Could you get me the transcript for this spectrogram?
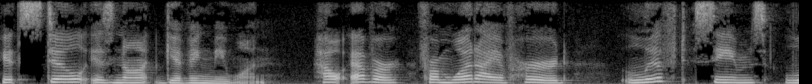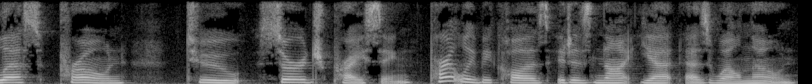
it still is not giving me one. However, from what I have heard, Lyft seems less prone to surge pricing, partly because it is not yet as well known.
